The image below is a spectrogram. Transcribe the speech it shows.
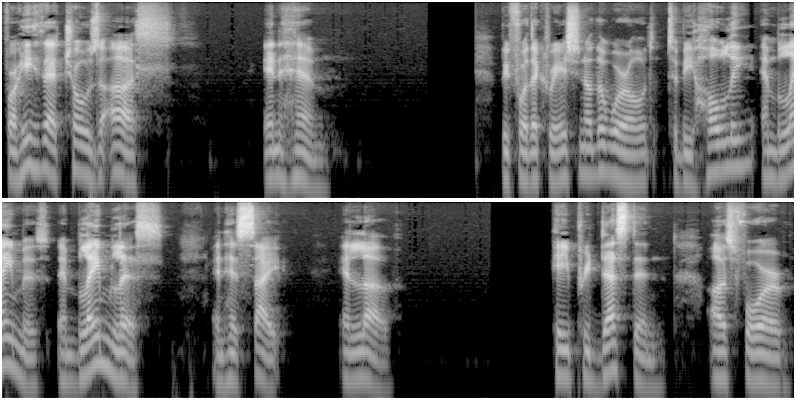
"For he that chose us in him before the creation of the world to be holy and blameless and blameless in his sight in love, he predestined us for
